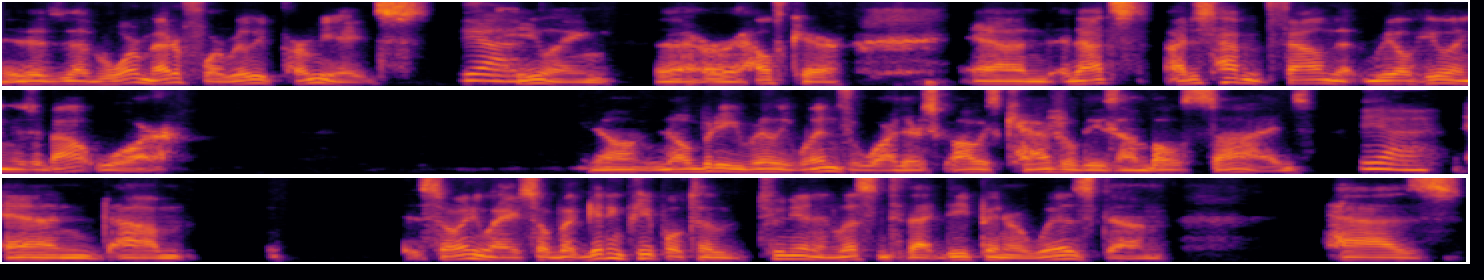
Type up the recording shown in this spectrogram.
is, the war metaphor really permeates yeah. healing uh, or healthcare and and that's i just haven't found that real healing is about war you know nobody really wins a war there's always casualties on both sides Yeah. and um so anyway so but getting people to tune in and listen to that deep inner wisdom has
